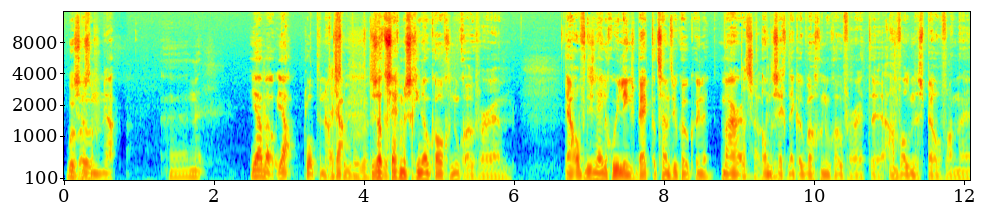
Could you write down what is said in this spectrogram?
Burgos Zo'n, ja. Eh, nee. Jawel, ja, klopt inderdaad. Ja. Aston Burgos. Dus dat Ja. zegt misschien ook al genoeg over... ehm, ja, of het is een hele goede linksback, dat zou natuurlijk ook kunnen. Maar Dat zou anders kunnen. zegt denk ik ook wel genoeg over het eh, aanvallende spel van eh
